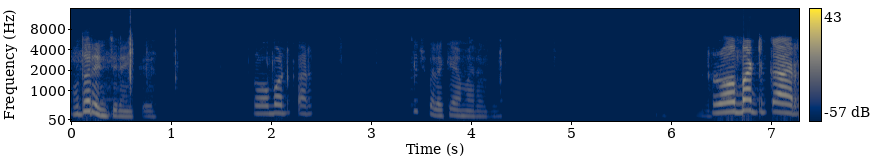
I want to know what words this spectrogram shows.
ಪುದರ್ ಎಂಚಿನ ಇಕ್ ರೋಬೋಟ್ ಕಾರ್ ತುಚ್ಪಲ camera robot car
